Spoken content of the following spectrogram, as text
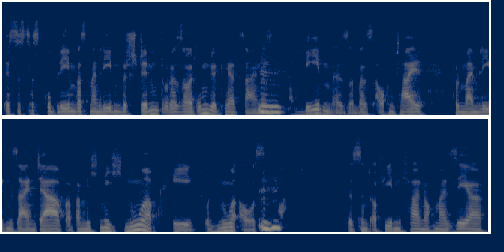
Ist es das Problem, was mein Leben bestimmt oder soll es umgekehrt sein, dass mhm. es mein Leben ist, aber es auch ein Teil von meinem Leben sein darf, aber mich nicht nur prägt und nur mhm. ausmacht? Mhm. Das sind auf jeden Fall nochmal sehr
